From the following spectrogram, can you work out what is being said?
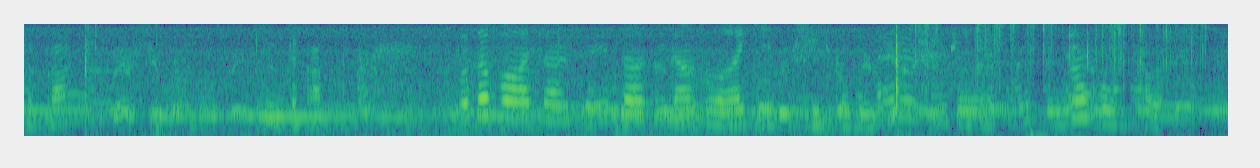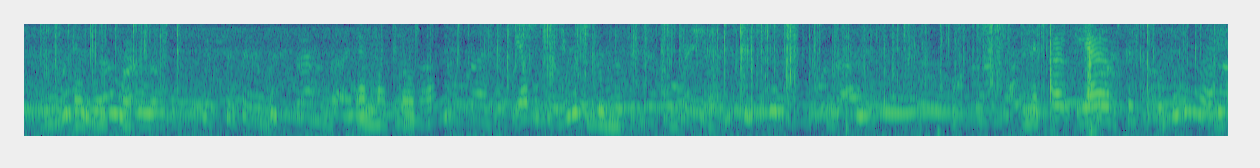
така, перші проноси. ну така. Сподобалось вам це відео, ставте лайки, пишіть коментарі, ну, поїхали. Я мотора. Я буду тільки думати. Не ка- Я так подумала,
